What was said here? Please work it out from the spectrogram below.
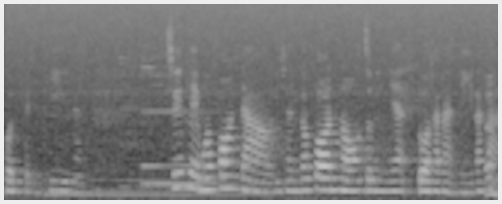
คนเป็นพี่นะชื่อเพลงว่าป้อนดาวดิฉันก็ป้อนน้องจนเนี้ยตัวขนาดนี้นะคะ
